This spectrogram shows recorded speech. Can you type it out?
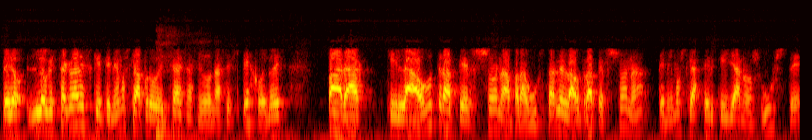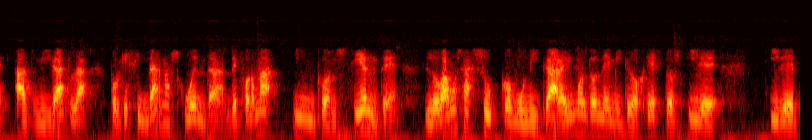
Pero lo que está claro es que tenemos que aprovechar esas neuronas espejo. Entonces, para que la otra persona, para gustarle a la otra persona, tenemos que hacer que ella nos guste, admirarla, porque sin darnos cuenta, de forma inconsciente, lo vamos a subcomunicar. Hay un montón de microgestos y de, y de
